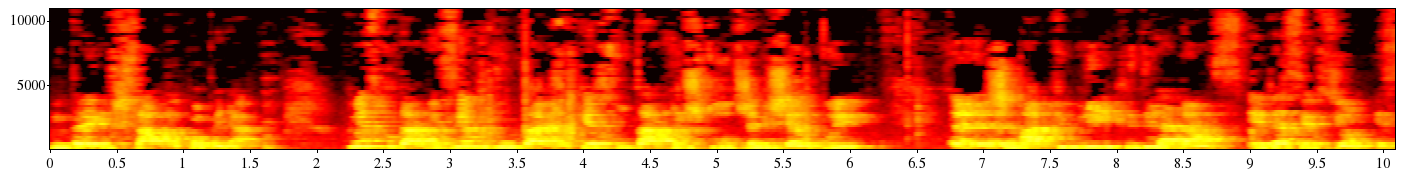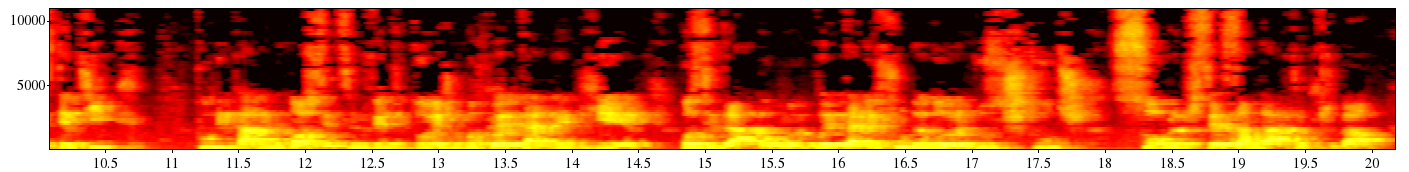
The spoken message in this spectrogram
me têm interessado acompanhar. Começo por dar um exemplo de um texto que é resultado de um estudo de Jean-Michel Bouy, uh, chamado Public de la danse et perception esthétique, publicado em 1992 numa coletânea que é considerada uma coletânea fundadora dos estudos sobre a percepção da arte em Portugal.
